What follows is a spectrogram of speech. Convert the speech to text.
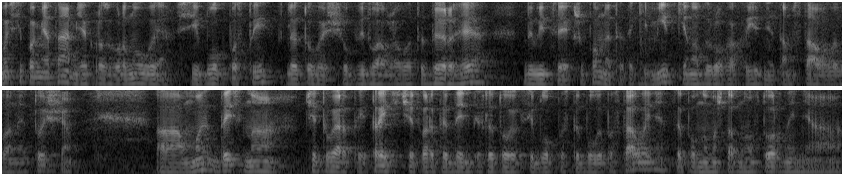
Ми всі пам'ятаємо, як розгорнули всі блокпости для того, щоб відлавлювати ДРГ. Дивіться, якщо пам'ятаєте, такі мітки на дорогах різні там ставили вони тощо. Ми десь на четвертий, третій, четвертий день після того, як ці блокпости були поставлені, це повномасштабного вторгнення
